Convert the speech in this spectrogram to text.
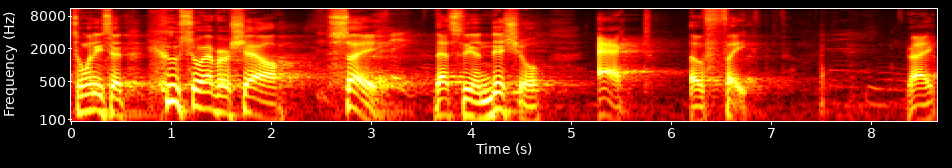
So when he said, Whosoever shall say, that's the initial act of faith. Right?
